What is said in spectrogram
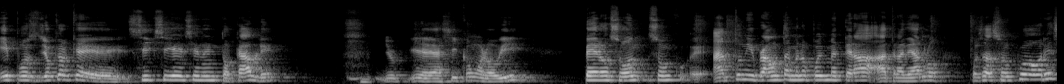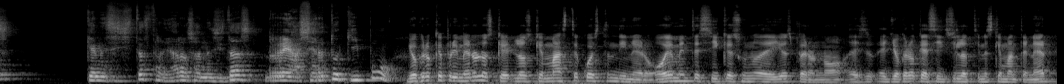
Y pues yo creo que Six sigue siendo intocable. Yo, eh, así como lo vi. Pero son, son eh, Anthony Brown también lo puedes meter a, a tradearlo. O sea, son jugadores que necesitas tradear. O sea, necesitas rehacer tu equipo. Yo creo que primero los que, los que más te cuestan dinero. Obviamente sí que es uno de ellos, pero no. es- eh, yo creo que sí, sí lo tienes que mantener.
